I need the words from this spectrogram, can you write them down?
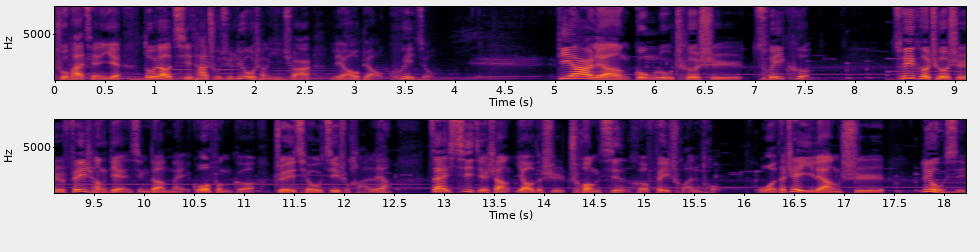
出发前夜都要骑它出去溜上一圈，聊表愧疚。第二辆公路车是崔克。崔克车是非常典型的美国风格，追求技术含量，在细节上要的是创新和非传统。我的这一辆是六系，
